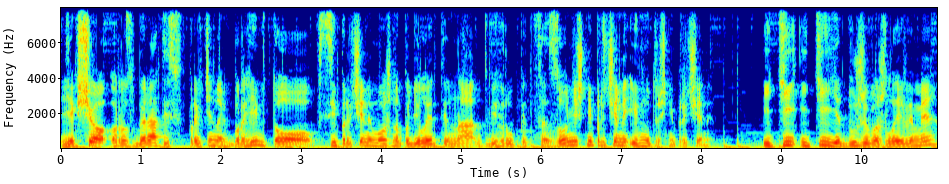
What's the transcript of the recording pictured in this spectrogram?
Якщо розбиратись в причинах боргів, то всі причини можна поділити на дві групи: це зовнішні причини і внутрішні причини. І ті, і ті є дуже важливими,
